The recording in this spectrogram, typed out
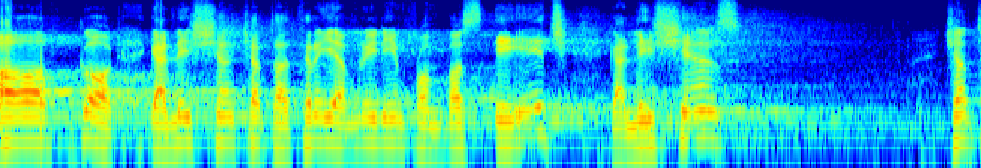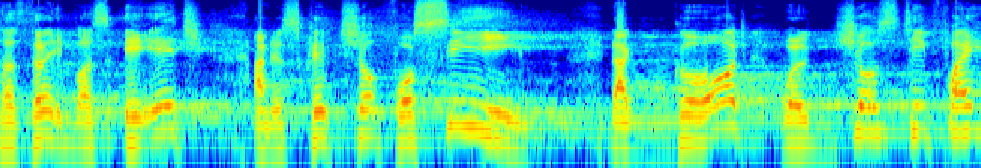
of God. Galatians chapter 3, I'm reading from verse 8. Galatians chapter 3, verse 8. And the scripture foreseeing that God will justify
